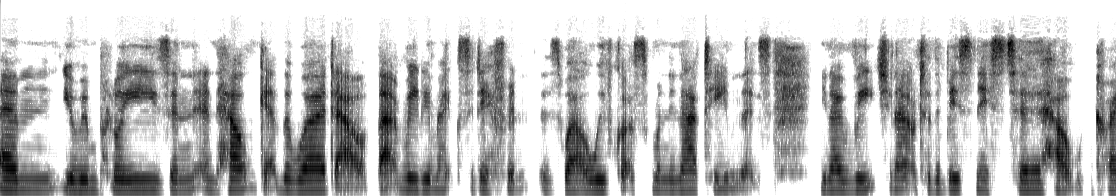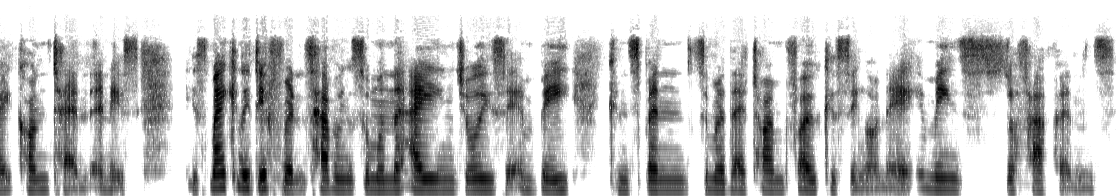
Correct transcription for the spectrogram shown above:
um, your employees and and help get the word out that really makes a difference as well we've got someone in our team that's you know reaching out to the business to help create content and it's it's making a difference having someone that a enjoys it and b can spend some of their time focusing on it it means stuff happens.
